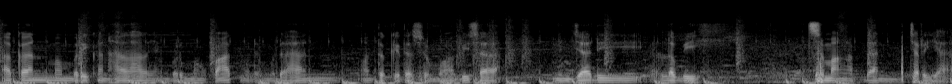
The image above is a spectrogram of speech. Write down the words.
Akan memberikan hal-hal yang bermanfaat. Mudah-mudahan untuk kita semua bisa menjadi lebih semangat dan ceria.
